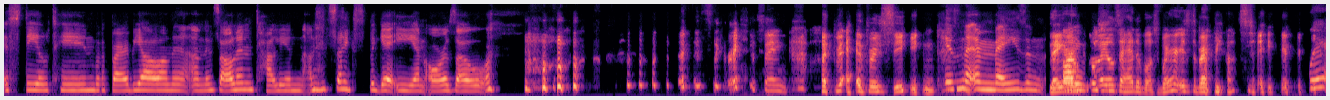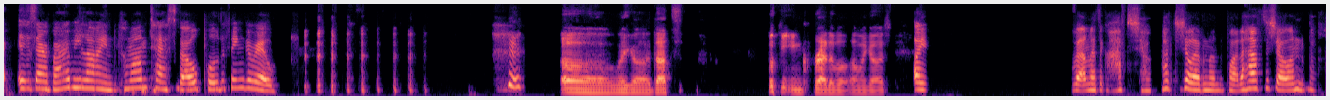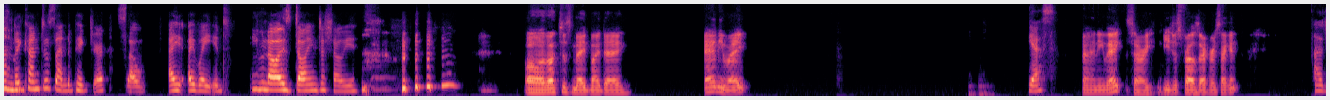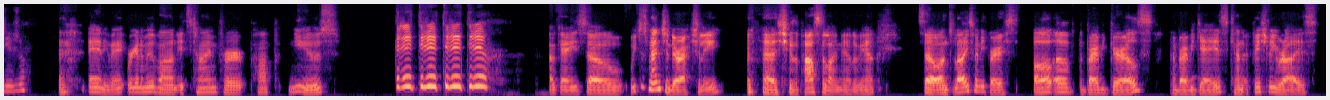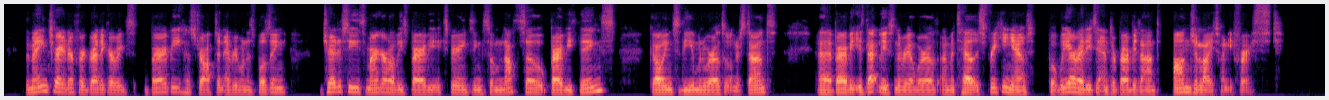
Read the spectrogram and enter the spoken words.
a steel tin with Barbie all on it and it's all in Italian and it's like spaghetti and orzo. it's the greatest thing I've ever seen. Isn't it amazing? They I are wish miles ahead of us. Where is the Barbie here? where is our Barbie line? Come on, Tesco, pull the finger out. Oh my God, that's fucking incredible. Oh my God. I and I was like, I have to show, I have to show Evan on the pod. I have to show on the pod. I can't just send a picture. So I I waited, even though I was dying to show you. Oh, that just made my day. Anyway, Yes, anyway, sorry, you just froze there for a second. as usual. Anyway, we're gonna move on. It's time for pop news. Okay, so we just mentioned her actually. She's a pasta line now that we know. So on July 21st, all of the Barbie girls and Barbie gays can officially rise. The main trailer for Greta Gerwig's Barbie has dropped and everyone is buzzing. The trailer sees Margot Robbie's Barbie experiencing some not so Barbie things, going to the human world to understand. Uh, Barbie is let loose in the real world and Mattel is freaking out, but we are ready to enter Barbie Land on July 21st.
